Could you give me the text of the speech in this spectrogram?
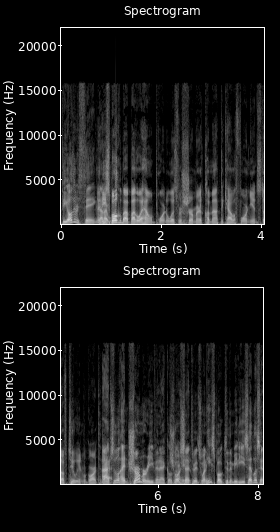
The other thing, and he I, spoke about, by the way, how important it was for Shurmur to come out to California and stuff too, in regard to that. Absolutely, and Shurmur even echoed sure those sentiments when he spoke to the media. He said, "Listen,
